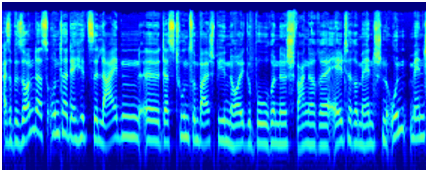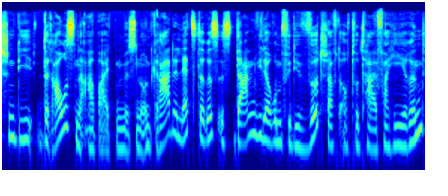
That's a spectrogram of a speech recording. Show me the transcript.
Also besonders unter der Hitze leiden, äh, das tun zum Beispiel Beispiel Neugeborene, Schwangere, ältere Menschen und Menschen, die draußen arbeiten müssen. Und gerade letzteres ist dann wiederum für die Wirtschaft auch total verheerend.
